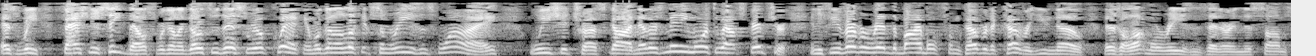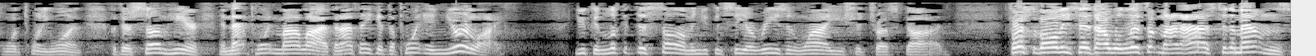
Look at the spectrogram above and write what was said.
as we fasten your seatbelts, we're going to go through this real quick and we're going to look at some reasons why we should trust God. Now there's many more throughout scripture. And if you've ever read the Bible from cover to cover, you know there's a lot more reasons that are in this Psalms 121. But there's some here in that point in my life. And I think at the point in your life you can look at this psalm and you can see a reason why you should trust God. First of all, he says, I will lift up mine eyes to the mountains.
